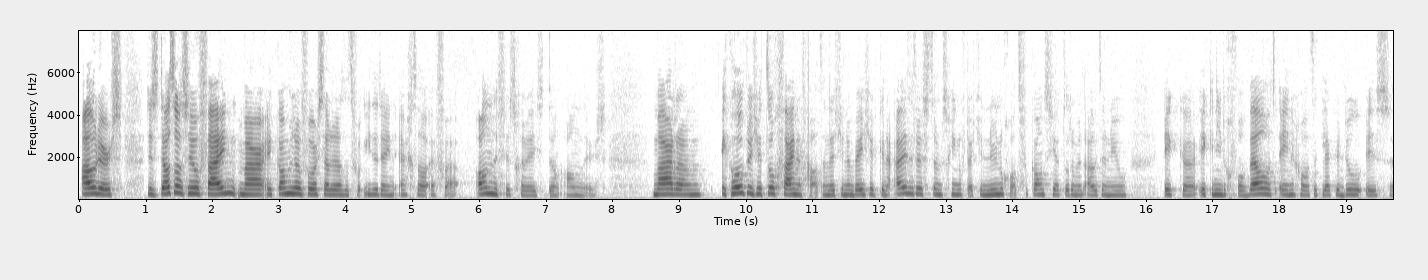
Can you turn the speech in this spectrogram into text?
ouders. Dus dat was heel fijn, maar ik kan me zo voorstellen dat het voor iedereen echt wel even anders is geweest dan anders. Maar um, ik hoop dat je het toch fijn hebt gehad. En dat je een beetje hebt kunnen uitrusten misschien. Of dat je nu nog wat vakantie hebt tot en met oud en nieuw. Ik, uh, ik in ieder geval wel. Het enige wat ik lekker doe is uh,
